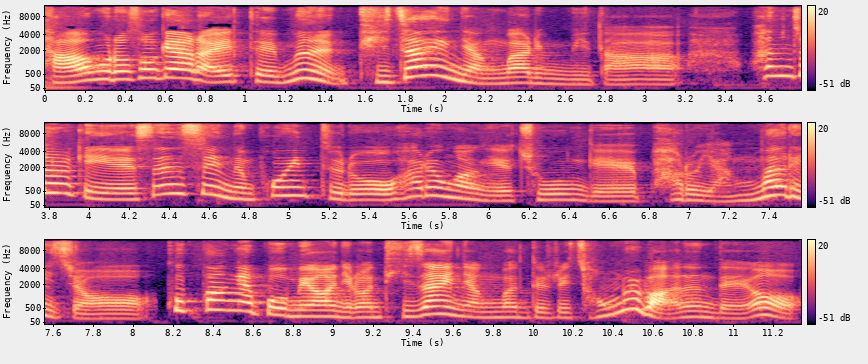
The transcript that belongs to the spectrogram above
다음으로 소개할 아이템은 디자인 양말입니다. 환절기에 센스 있는 포인트로 활용하기에 좋은 게 바로 양말이죠. 쿠팡에 보면 이런 디자인 양말들이 정말 많은데요.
